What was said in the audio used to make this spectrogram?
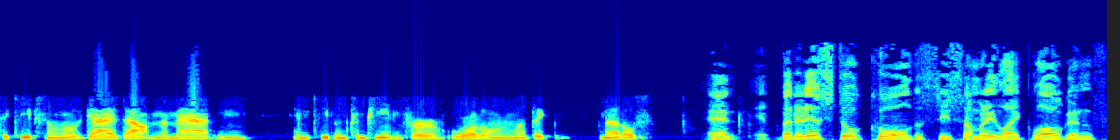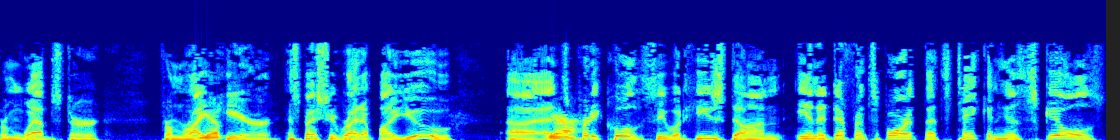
to keep some of those guys out in the mat and and keep them competing for world and Olympic medals. And but it is still cool to see somebody like Logan from Webster, from right yep. here, especially right up by you. Uh, yeah. It's pretty cool to see what he's done in a different sport that's taken his skills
